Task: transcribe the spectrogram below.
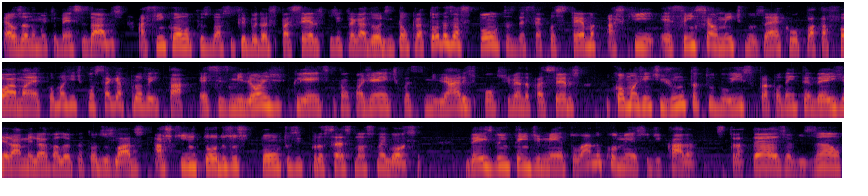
é usando muito bem esses dados, assim como para os nossos distribuidores parceiros, para os entregadores. Então, para todas as pontas desse ecossistema, acho que essencialmente no Zé, como plataforma, é como a gente consegue aproveitar esses milhões de clientes que estão com a gente, com esses milhares de pontos de venda parceiros, e como a gente junta tudo isso para poder entender e gerar melhor valor para todos os lados, acho que em todos os pontos e processos do nosso negócio. Desde o entendimento lá no começo de, cara, estratégia, visão,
